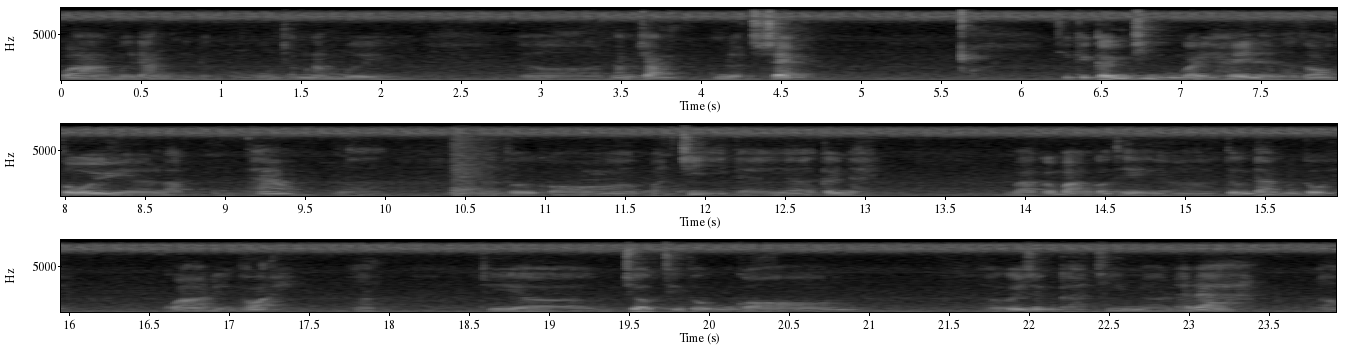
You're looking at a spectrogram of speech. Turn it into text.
qua mới đăng thì được 450 uh, 500 lượt xem. Thì cái kênh chim cung gáy hay này là do tôi ờ, là thao là, là tôi có quản trị cái ờ, kênh này. Và các bạn có thể uh, tương tác với tôi qua điện thoại à, thì uh, trước thì tôi cũng có gây dựng cả chim đa đa đó,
